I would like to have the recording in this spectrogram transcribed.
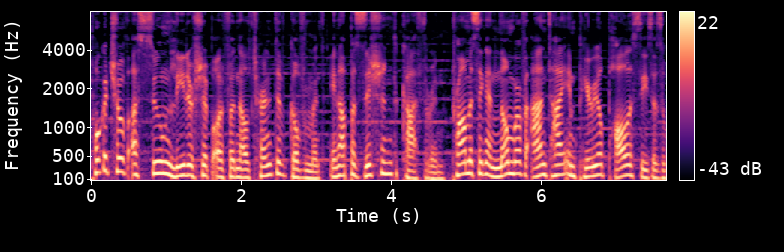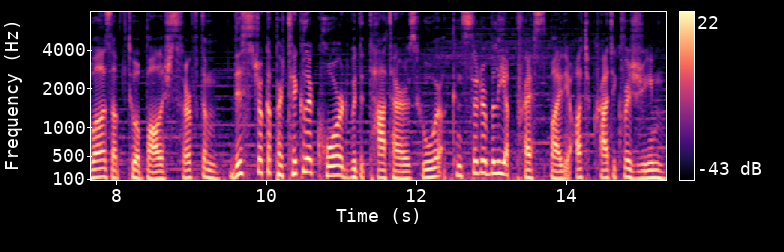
Pugachev assumed leadership of an alternative government in opposition to Catherine, promising a number of anti-imperial policies as well as up to abolish serfdom. This struck a particular chord with the Tatars who were considerably oppressed by the autocratic regime.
